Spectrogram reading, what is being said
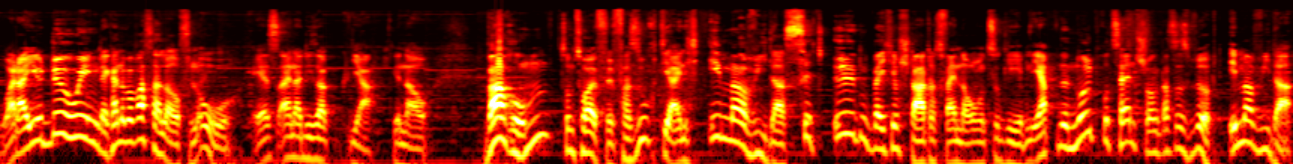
What are you doing? Der kann über Wasser laufen. Oh, er ist einer dieser... Ja, genau. Warum zum Teufel versucht ihr eigentlich immer wieder Sid irgendwelche Statusveränderungen zu geben? Ihr habt eine 0% Chance, dass es wirkt. Immer wieder.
